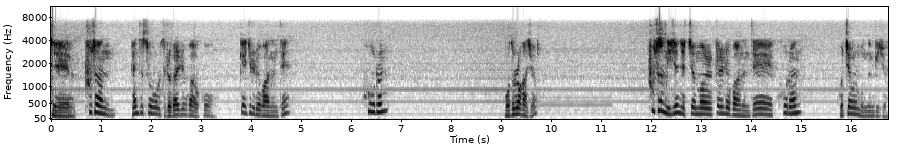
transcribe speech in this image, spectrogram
이제 풋은 밴드 속으로 들어가려고 하고 깨지려고 하는데 콜은 못 올라가죠. 풋은 이전 저점을 깨려고 하는데 콜은 고점을 못 넘기죠.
